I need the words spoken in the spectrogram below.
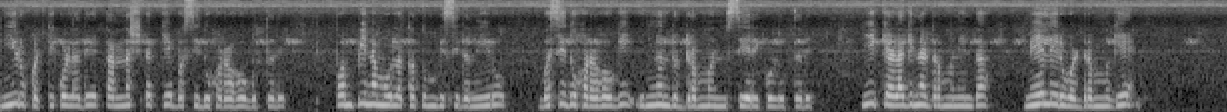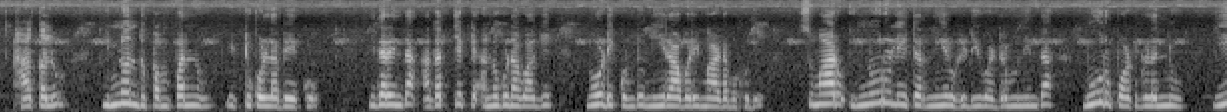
ನೀರು ಕಟ್ಟಿಕೊಳ್ಳದೆ ತನ್ನಷ್ಟಕ್ಕೆ ಬಸಿದು ಹೊರಹೋಗುತ್ತದೆ. ಪಂಪಿನ ಮೂಲಕ ತುಂಬಿಸಿದ ನೀರು ಬಸಿದು ಹೊರಹೋಗಿ ಇನ್ನೊಂದು ಡ್ರಮ್ಮನ್ನು ಸೇರಿಕೊಳ್ಳುತ್ತದೆ. ಈ ಕೆಳಗಿನ ಡ್ರಮ್ಮಿನಿಂದ ಮೇಲಿರುವ ಡ್ರಮ್ಗೆ ಹಾಕಲು ಇನ್ನೊಂದು ಪಂಪನ್ನು ಇಟ್ಟುಕೊಳ್ಳಬೇಕು. ಇದರಿಂದ ಅಗತ್ಯಕ್ಕೆ ಅನುಗುಣವಾಗಿ ನೋಡಿಕೊಂಡು ನೀರಾವರಿ ಮಾಡಬಹುದು. ಸುಮಾರು ಇನ್ನೂರು ಲೀಟರ್ ನೀರು ಹಿಡಿಯುವ ಡ್ರಮ್ನಿಂದ ನೂರು ಪಾಟ್ಗಳನ್ನು ಈ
